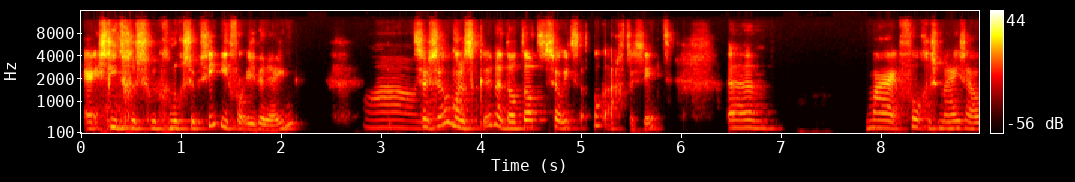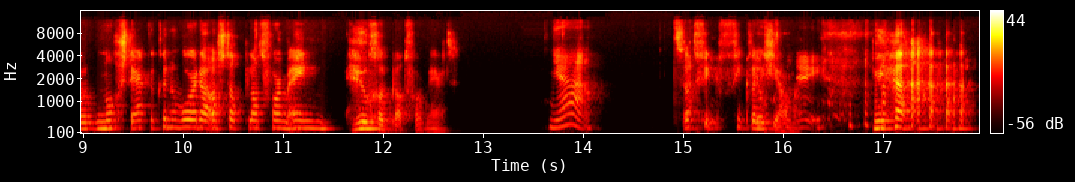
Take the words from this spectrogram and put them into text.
er is niet genoeg subsidie voor iedereen. wauw. Het zou ja. zomaar eens kunnen dat dat zoiets er ook achter zit. Ehm, maar volgens mij zou het nog sterker kunnen worden als dat platform een heel groot platform werd. Ja. Dat vind, ik- vind ik wel eens jammer. Ja.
